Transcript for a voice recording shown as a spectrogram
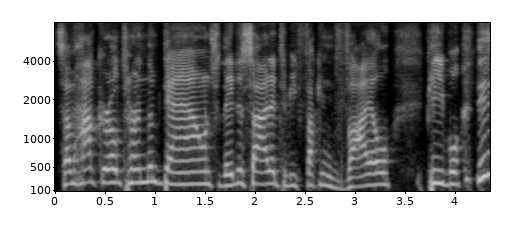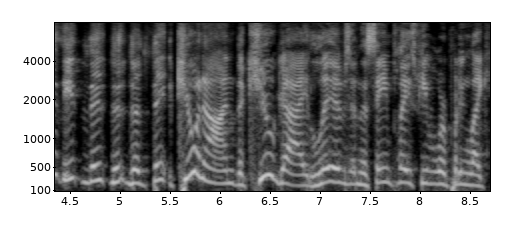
some hot girl turned them down, so they decided to be fucking vile people. The the the, the, the, the QAnon, the Q guy lives in the same place people were putting like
